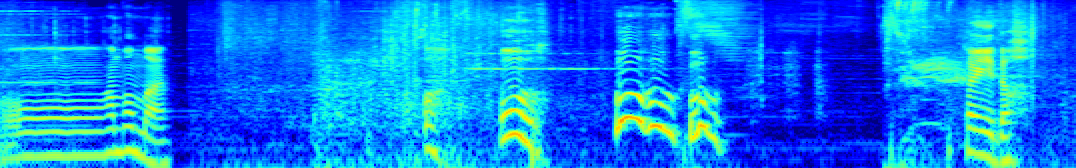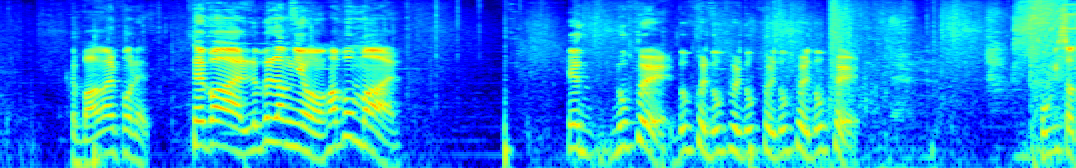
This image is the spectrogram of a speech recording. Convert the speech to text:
어, 한 번만. 어, 오, 오, 오, 오. 다행이다. 망할 뻔했. 제발 르블랑 형, 한 번만. 얘 노플, 노플, 노플, 노플, 노플, 노플. 거기서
